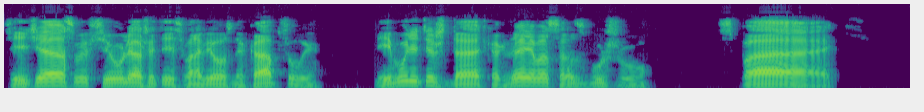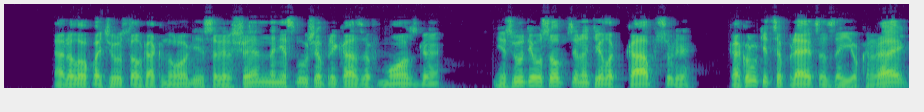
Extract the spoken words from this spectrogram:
Сейчас вы все уляжетесь в анабиозные капсулы и будете ждать, когда я вас разбужу. Спать! Орлов почувствовал, как ноги, совершенно не слушая приказов мозга, несут его собственное тело к капсуле, как руки цепляются за ее край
